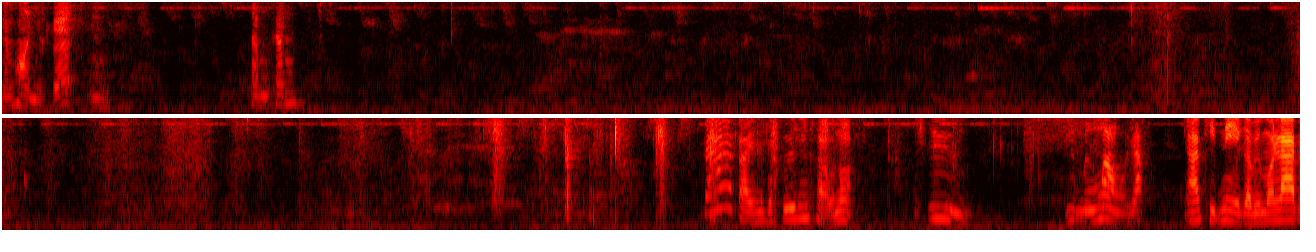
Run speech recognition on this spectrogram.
น้ำฮ้อนอย่างแกะอืมทำคจ้ นี่บ่กินเขาเนาะำอืมอิ่มมึงเมายักษ์อาคลิปนี้ก็ไปมอลาไป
